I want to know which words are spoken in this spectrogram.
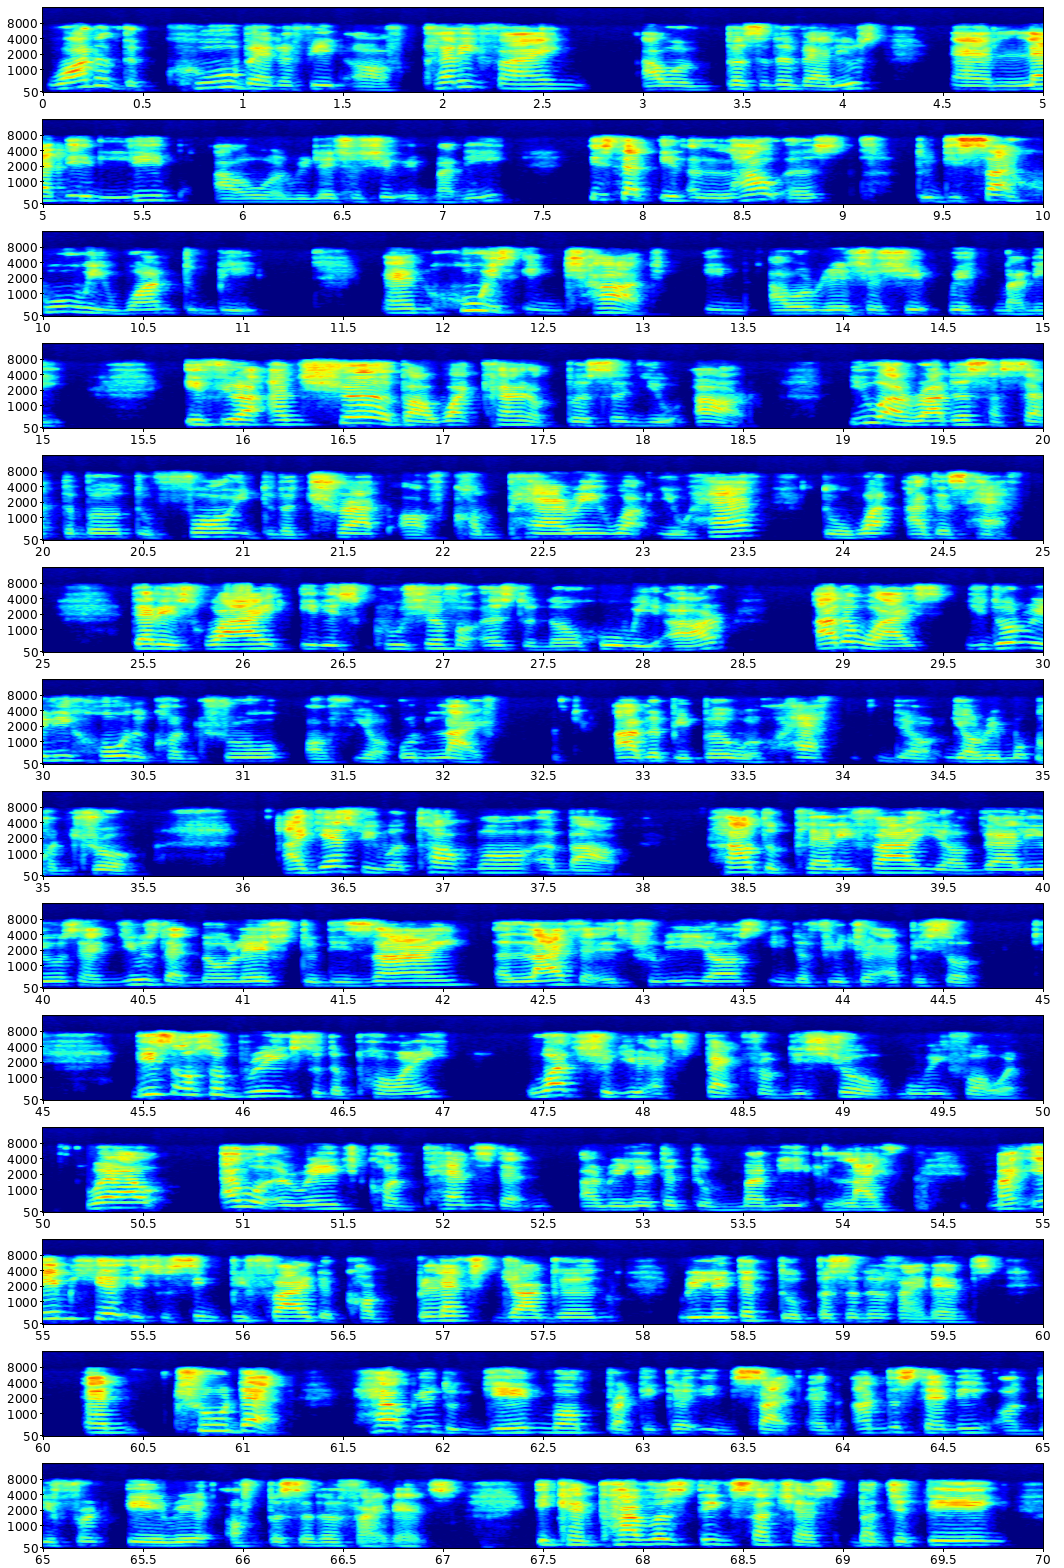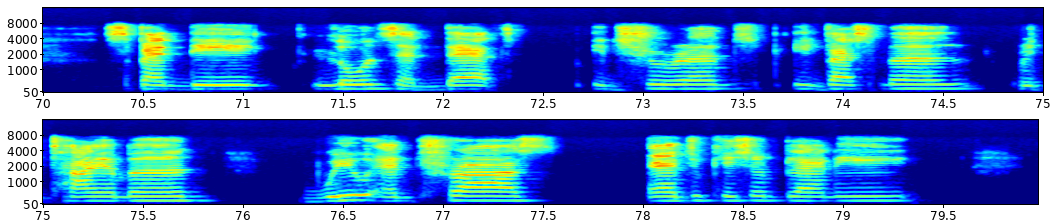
One of the cool benefit of clarifying our personal values and let it lead our relationship with money is that it allows us to decide who we want to be and who is in charge in our relationship with money. If you are unsure about what kind of person you are, you are rather susceptible to fall into the trap of comparing what you have to what others have. That is why it is crucial for us to know who we are. Otherwise, you don't really hold the control of your own life. Other people will have your, your remote control. I guess we will talk more about how to clarify your values and use that knowledge to design a life that is truly yours in the future episode. This also brings to the point what should you expect from this show moving forward? Well, I will arrange contents that are related to money and life. My aim here is to simplify the complex jargon related to personal finance. And through that, help you to gain more practical insight and understanding on different areas of personal finance. It can cover things such as budgeting, spending, loans and debt, insurance, investment, retirement, will and trust, education planning,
